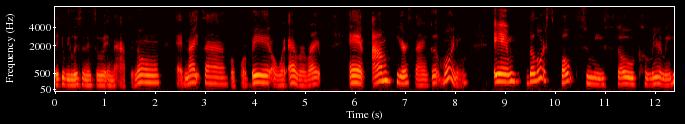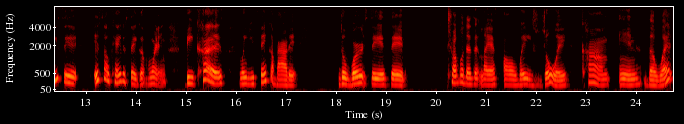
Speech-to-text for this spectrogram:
They could be listening to it in the afternoon, at nighttime, before bed, or whatever, right? And I'm here saying good morning. And the Lord spoke to me so clearly. He said, It's okay to say good morning because when you think about it, the word says that trouble doesn't last always. Joy comes in the what?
